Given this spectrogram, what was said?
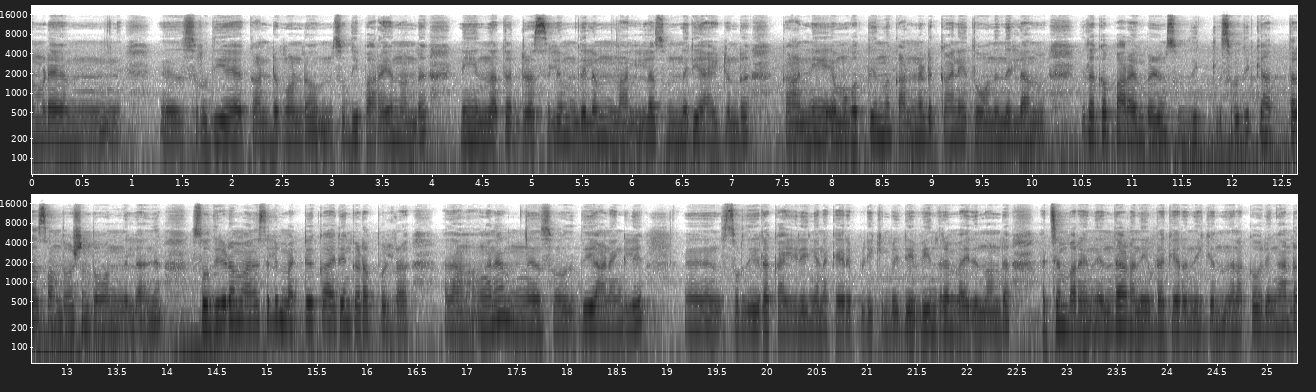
നമ്മുടെ ശ്രുതിയെ കണ്ടുകൊണ്ട് ശ്രുതി പറയുന്നുണ്ട് നീ ഇന്നത്തെ ഡ്രസ്സിലും ഇതിലും നല്ല സുന്ദരിയായിട്ടുണ്ട്. കണ്ണി മുഖത്തു നിന്ന് കണ്ണെടുക്കാനേ തോന്നുന്നില്ല എന്ന് ഇതൊക്കെ പറയുമ്പോഴും ശ്രുതി ശ്രുതിക്ക് അത്ര സന്തോഷം തോന്നുന്നില്ല. എന്ന് ശ്രുതിയുടെ മനസ്സിൽ മറ്റു കാര്യം കിടപ്പില്ല. അതാണ്. അങ്ങനെ ശ്രുതിയാണെങ്കിൽ ശ്രുതിയുടെ കയ്യിൽ ഇങ്ങനെ കയറി പിടിക്കുമ്പോൾ രവീന്ദ്രൻ വരുന്നുണ്ട്. അച്ഛൻ പറയുന്നത് എന്താണ് നീ ഇവിടെ കയറി നിൽക്കുന്നത്? നിനക്ക് ഒരുങ്ങാണ്ട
